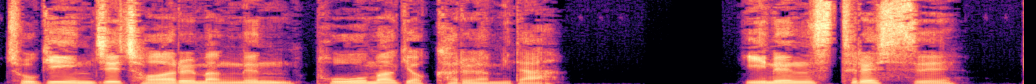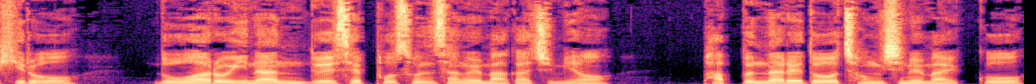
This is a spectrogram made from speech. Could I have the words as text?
조기 인지 저하를 막는 보호막 역할을 합니다. 이는 스트레스, 피로, 노화로 인한 뇌세포 손상을 막아주며 바쁜 날에도 정신을 맑고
